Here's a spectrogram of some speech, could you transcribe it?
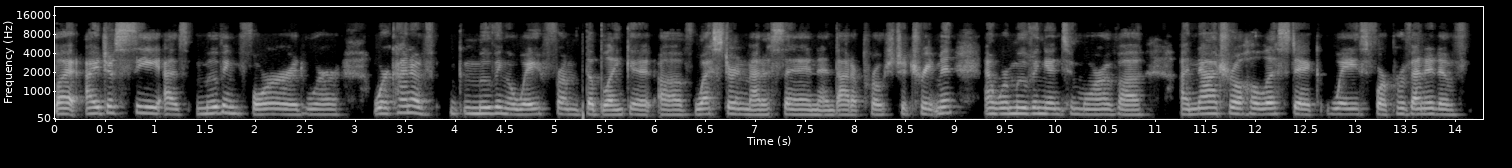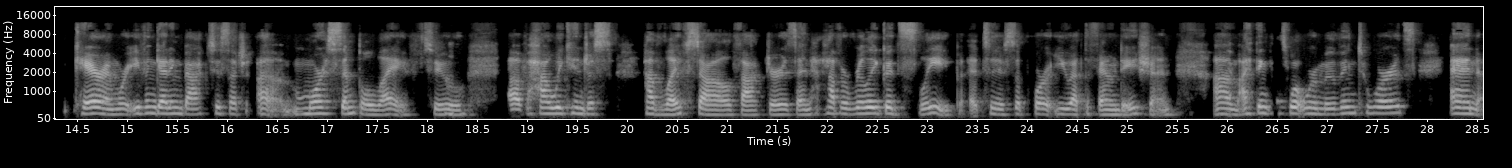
but i just see as moving forward we're we're kind of moving away from the blanket of western medicine and that approach to treatment and we're moving into more of a, a natural holistic ways for preventative care and we're even getting back to such a more simple life too mm-hmm. of how we can just have lifestyle factors and have a really good sleep eh, to support you at the foundation um, i think that's what we're moving towards and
